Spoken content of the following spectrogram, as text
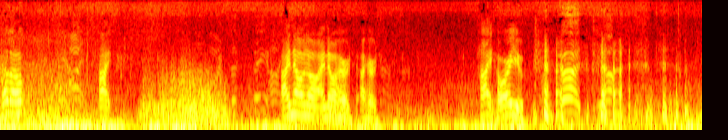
Hello! Say hi. Hi. I said say hi. I know, no, I know, I heard, I heard. Hi, how are you? Good. Yeah.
